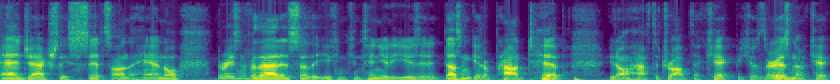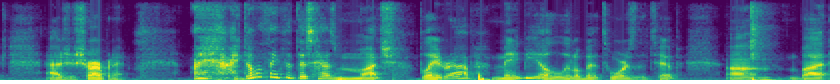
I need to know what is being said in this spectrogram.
edge actually sits on the handle. The reason for that is so that you can continue to use it. It doesn't get a proud tip. You don't have to drop the kick because there is no kick as you sharpen it. I, I don't think that this has much blade wrap, maybe a little bit towards the tip, um, but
